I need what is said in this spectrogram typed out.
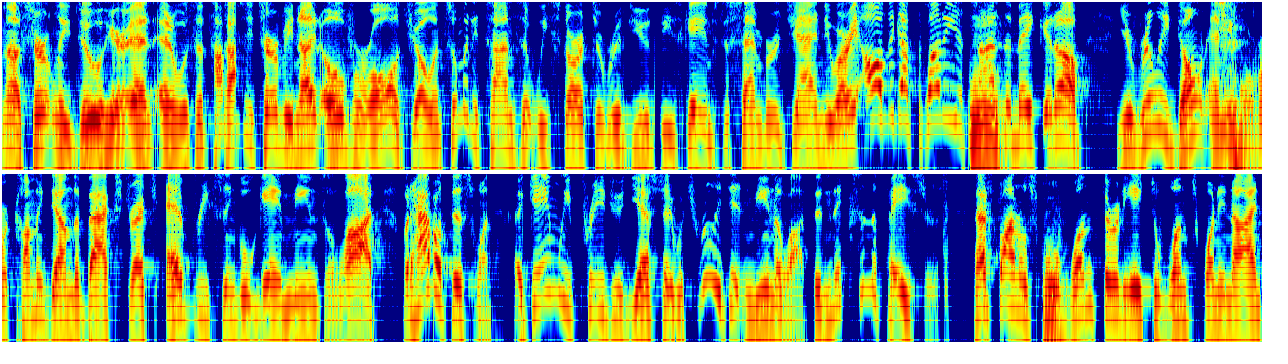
No, certainly do here. And, and it was a topsy turvy night overall, Joe. And so many times that we start to review these games December, January, oh, they got plenty of time mm. to make it up. You really don't anymore. We're coming down the back stretch. Every single game means a lot. But how about this one? A game we previewed yesterday, which really didn't mean a lot. The Knicks and the Pacers. That final score, mm. 138 to 129,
